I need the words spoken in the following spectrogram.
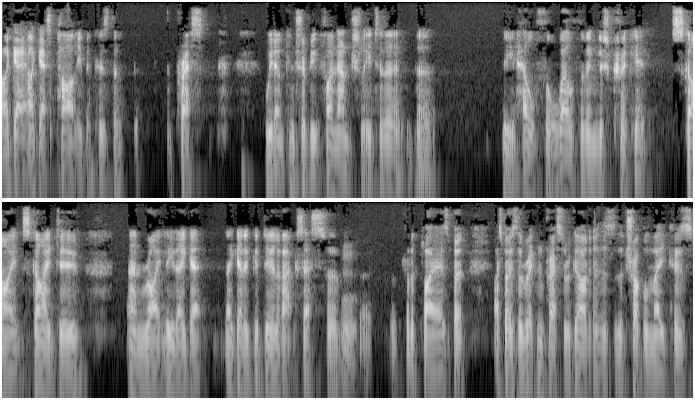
I guess, I guess partly because the, the press we don't contribute financially to the, the the health or wealth of English cricket. Sky Sky do, and rightly they get they get a good deal of access for mm. For the players. But I suppose the written press are regarded as the troublemakers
